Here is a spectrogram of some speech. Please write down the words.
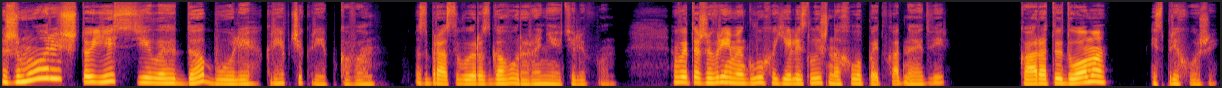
Жмурюсь, что есть силы, до боли, крепче крепкого. Сбрасываю разговор и роняю телефон. В это же время глухо, еле слышно хлопает входная дверь. «Кара, ты дома?» Из прихожей.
